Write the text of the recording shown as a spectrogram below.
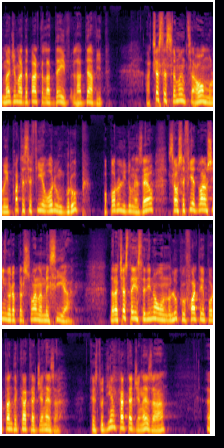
mergem mai departe la, Dave, la David. Această sămânță a omului poate să fie ori un grup, poporul lui Dumnezeu, sau să fie doar o singură persoană, Mesia. Dar acesta este din nou un lucru foarte important în Cartea Geneza. Când studiem Cartea Geneza, uh,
